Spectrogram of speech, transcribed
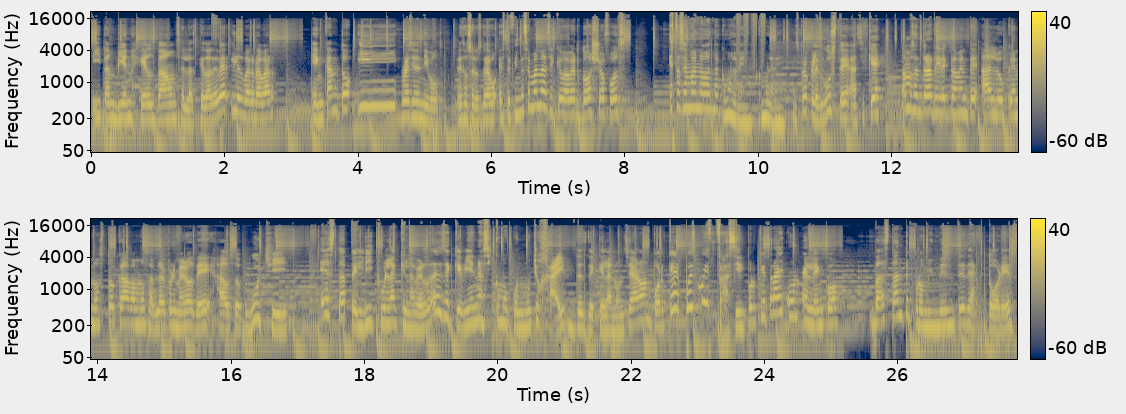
Y también Hellbound se las quedo de ver y les voy a grabar Encanto y Resident Evil. Eso se los grabo este fin de semana, así que va a haber dos shuffles esta semana, banda, ¿cómo la ven? ¿Cómo la ven? Espero que les guste, así que vamos a entrar directamente a lo que nos toca. Vamos a hablar primero de House of Gucci esta película que la verdad es de que viene así como con mucho hype desde que la anunciaron. ¿Por qué? Pues muy fácil, porque trae un elenco bastante prominente de actores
